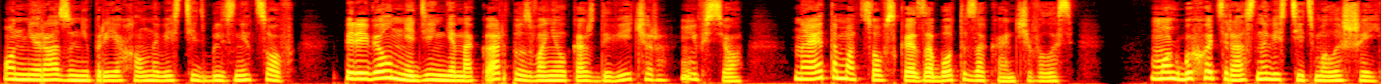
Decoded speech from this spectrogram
Он ни разу не приехал навестить близнецов. Перевёл мне деньги на карту, звонил каждый вечер, и всё. На этом отцовская забота заканчивалась. Мог бы хоть раз навестить малышей.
